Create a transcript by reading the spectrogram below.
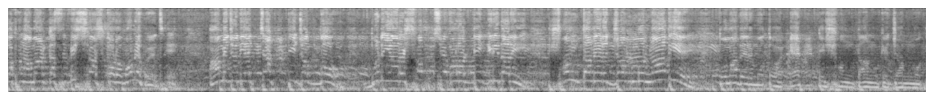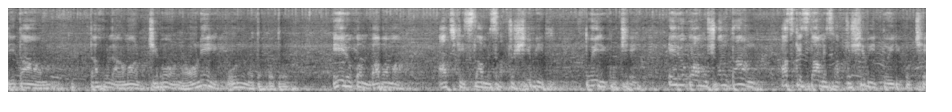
তখন আমার কাছে বিশ্বাস করো মনে হয়েছে, আমি যদি এই চারটি যোগ্য দুনিয়ার সবচেয়ে বড় ডিগ্রিদারি সন্তানের জন্ম না দিয়ে তোমাদের মতো একটি সন্তানকে জন্ম দিতাম। তাহলে আমার জীবন অনেক উন্নত হতো। এইরকম বাবা মা আজকে ইসলামী ছাত্র শিবির তৈরি করছে। এরকম সন্তান আজকে ইসলামী ছাত্র শিবির তৈরি করছে।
